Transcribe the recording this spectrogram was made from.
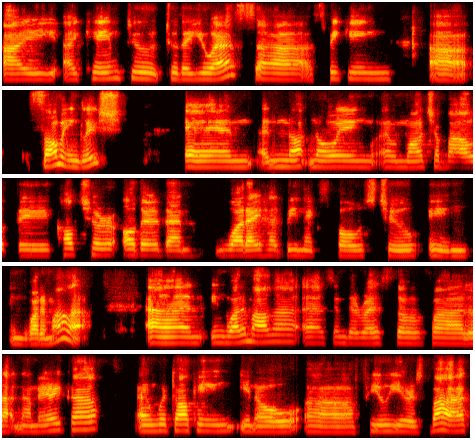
I, I came to, to the US uh, speaking uh, some English and not knowing much about the culture other than what I had been exposed to in, in Guatemala. And in Guatemala, as in the rest of uh, Latin America, and we're talking, you know, uh, a few years back,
